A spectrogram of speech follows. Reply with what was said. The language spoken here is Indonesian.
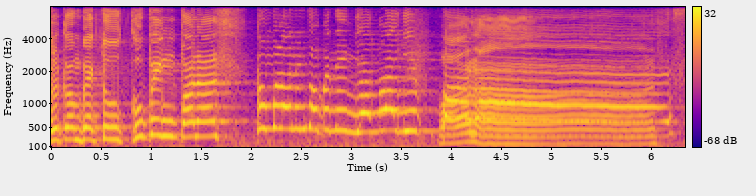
Welcome back to Kuping Panas. Kumpulan info penting yang lagi panas.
